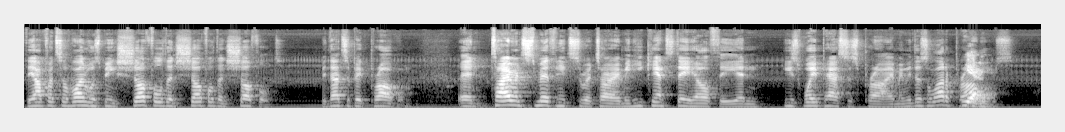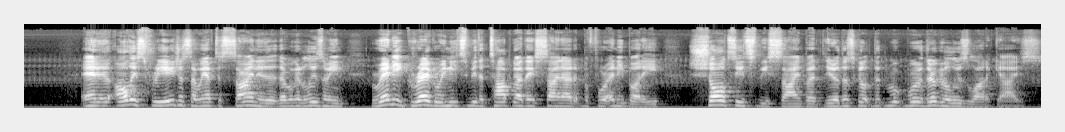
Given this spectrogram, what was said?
the offensive line was being shuffled and shuffled and shuffled. I mean, that's a big problem. And Tyron Smith needs to retire. I mean, he can't stay healthy, and he's way past his prime. I mean, there's a lot of problems. Yeah. And all these free agents that we have to sign that we're going to lose. I mean, Randy Gregory needs to be the top guy they sign out before anybody. Schultz needs to be signed, but you know, there's, they're going to lose a lot of guys.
